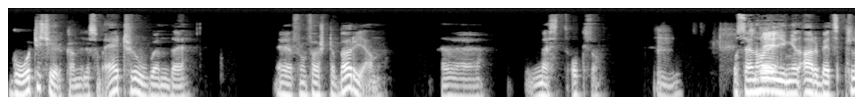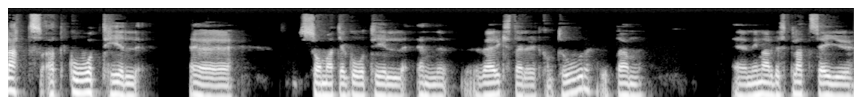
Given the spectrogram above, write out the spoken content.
går till kyrkan eller som är troende eh, från första början. Eh, mest också. Mm. Och sen Så har det- jag ju ingen arbetsplats att gå till eh, som att jag går till en verkstad eller ett kontor utan eh, min arbetsplats är ju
